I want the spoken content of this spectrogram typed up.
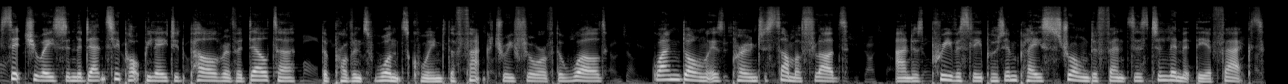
Situated in the densely populated Pearl River Delta, the province once coined the factory floor of the world, Guangdong is prone to summer floods and has previously put in place strong defences to limit the effects.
